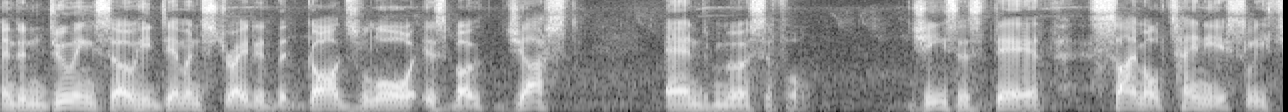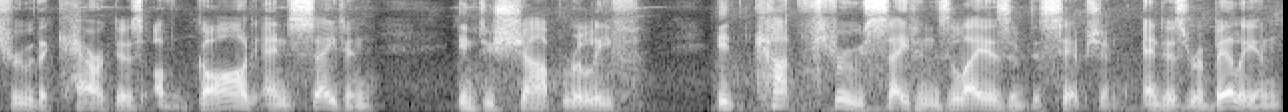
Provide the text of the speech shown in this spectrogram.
And in doing so, he demonstrated that God's law is both just and merciful. Jesus' death simultaneously threw the characters of God and Satan into sharp relief. It cut through Satan's layers of deception, and his rebellion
